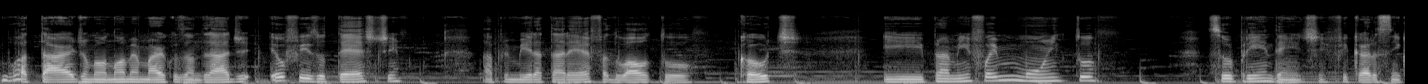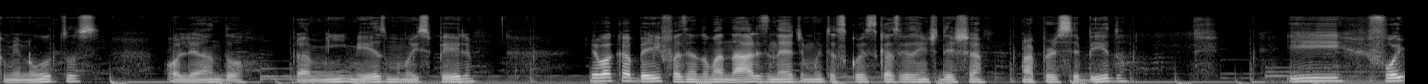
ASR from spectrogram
Boa tarde, o meu nome é Marcos Andrade. Eu fiz o teste, a primeira tarefa do Auto Coach, e para mim foi muito surpreendente ficar cinco minutos olhando para mim mesmo no espelho. Eu acabei fazendo uma análise, né, de muitas coisas que às vezes a gente deixa apercebido e foi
